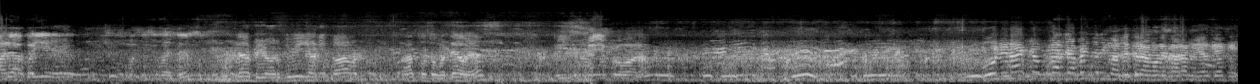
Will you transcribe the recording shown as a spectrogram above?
ਆ ਜਾ ਬਈ ਇਹ ਇਹਨਾਂ ਬਜ਼ੁਰਗ ਵੀ ਜਾਣੀ ਬਾਹਰ ਹੱਥੋਂ ਤੋਂ ਵੱਢਿਆ ਹੋਇਆ। ਵੀ ਸੇਮ ਪਰਿਵਾਰ ਆ। ਨਾ ਚੁੱਪ ਕਰ ਜਾ ਬਈ ਤੇਰੀ ਮਦਦ ਕਰਾਵਾਂਗੇ ਸਾਰਾ ਨੂੰ ਯਾਰ ਕਹਿ ਕੇ।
